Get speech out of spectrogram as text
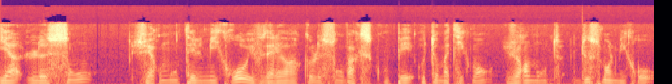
y a le son j'ai remonté le micro et vous allez voir que le son va se couper automatiquement. Je remonte doucement le micro.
